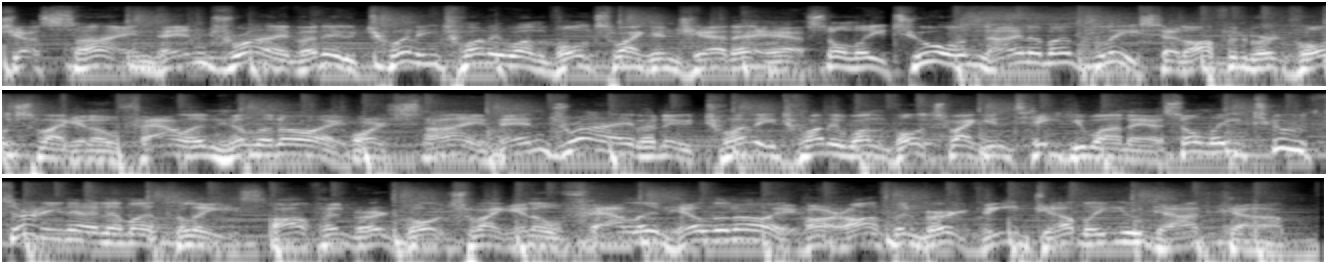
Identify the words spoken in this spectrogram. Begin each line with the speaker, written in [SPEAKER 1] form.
[SPEAKER 1] Just sign, then drive a new 2021 Volkswagen Jetta S. Only 209 a month lease at Auffenberg Volkswagen O'Fallon, Illinois. Or sign, then drive a new 2021 Volkswagen Tiguan S. Only 239 a month lease. Auffenberg Volkswagen O'Fallon, Illinois. Or AuffenbergVW.com.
